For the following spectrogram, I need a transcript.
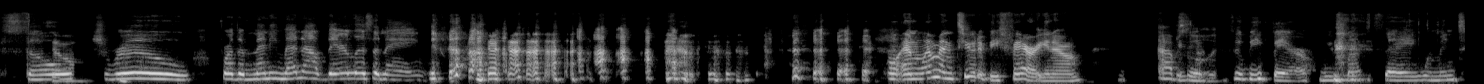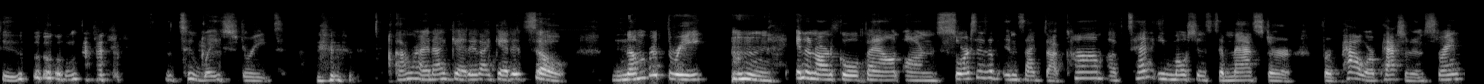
So, so. true for the many men out there listening. Well and women too to be fair you know? Absolutely. To be fair we must say women too. The two-way street all right, I get it. I get it. So, number three, in an article found on sourcesofinsight.com of 10 emotions to master for power, passion, and strength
